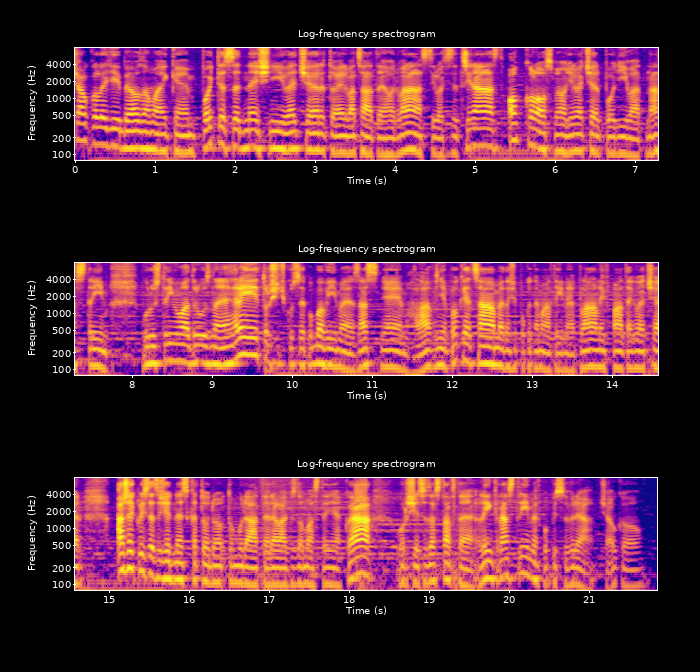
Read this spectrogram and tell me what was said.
Čau lidi, byl za Mikem, pojďte se dnešní večer, to je 20.12.2013, okolo 8 hodin večer podívat na stream. Budu streamovat různé hry, trošičku se pobavíme, zasnějem, hlavně pokecáme, takže pokud nemáte jiné plány v pátek večer. A řekli jste si, že dneska to do, tomu dáte relax doma stejně jako já, určitě se zastavte, link na stream je v popisu videa, čauko.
